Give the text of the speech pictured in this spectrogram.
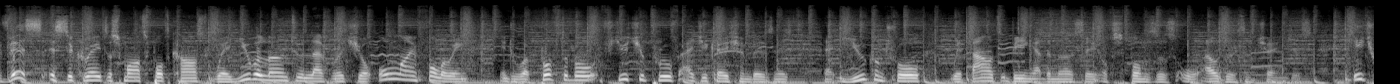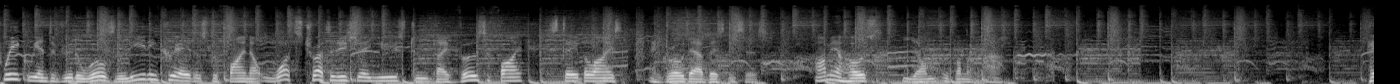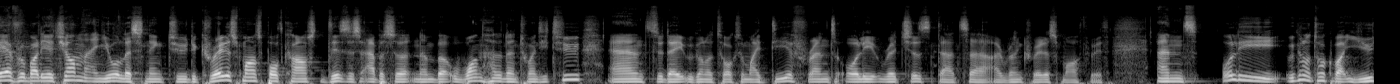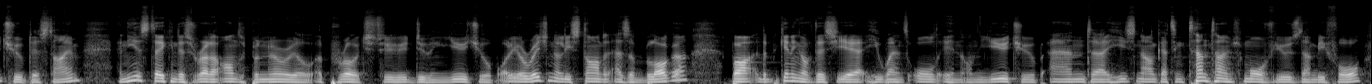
This is the Creator Smarts podcast where you will learn to leverage your online following into a profitable, future proof education business that you control without being at the mercy of sponsors or algorithm changes. Each week, we interview the world's leading creators to find out what strategies they use to diversify, stabilize, and grow their businesses. I'm your host, Jan van der A. Hey everybody, it's Jan and you're listening to the Creator Smarts podcast. This is episode number 122 and today we're going to talk to my dear friend Ollie Richards that uh, I run Creator Smart with. And Ollie, we're going to talk about YouTube this time, and he has taken this rather entrepreneurial approach to doing YouTube. Ollie originally started as a blogger, but at the beginning of this year, he went all in on YouTube, and uh, he's now getting 10 times more views than before.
